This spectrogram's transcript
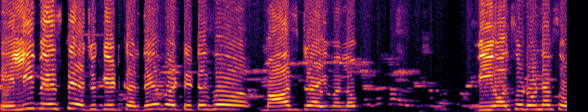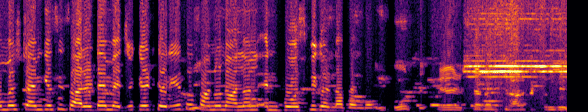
ਡੇਲੀ ਬੇਸ ਤੇ ਐਜੂਕੇਟ ਕਰਦੇ ਆ but it is a mass drive ਮਤਲਬ we also don't have so much time ਕਿ ਅਸੀਂ ਸਾਰੇ ਟਾਈਮ ਐਜੂਕੇਟ ਕਰੀਏ ਤਾਂ ਸਾਨੂੰ ਨਾਲ ਨਾਲ ਐਨਫੋਰਸ ਵੀ ਕਰਨਾ ਪੈਂਦਾ ਹੈ ਹੋਰ ਇੰਸਟਾਗ੍ਰਾਮ ਚਲਾਨ ਕੱਟਣ ਦੇ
